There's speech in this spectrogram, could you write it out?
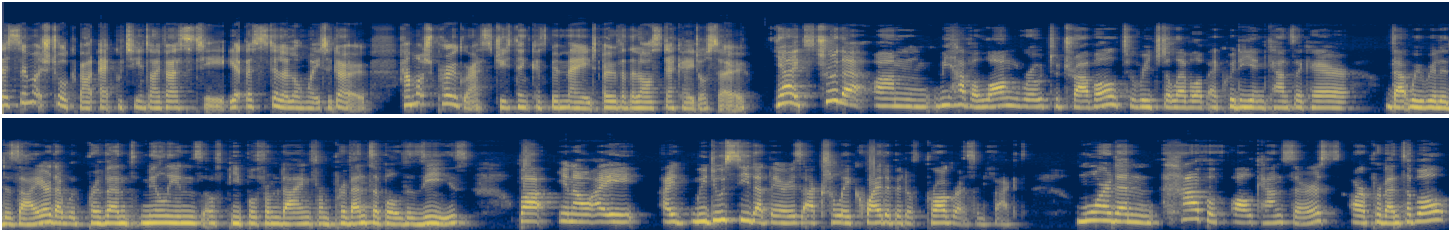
There's so much talk about equity and diversity, yet there's still a long way to go. How much progress do you think has been made over the last decade or so? Yeah, it's true that um, we have a long road to travel to reach the level of equity in cancer care that we really desire that would prevent millions of people from dying from preventable disease. But, you know, I, I, we do see that there is actually quite a bit of progress. In fact, more than half of all cancers are preventable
